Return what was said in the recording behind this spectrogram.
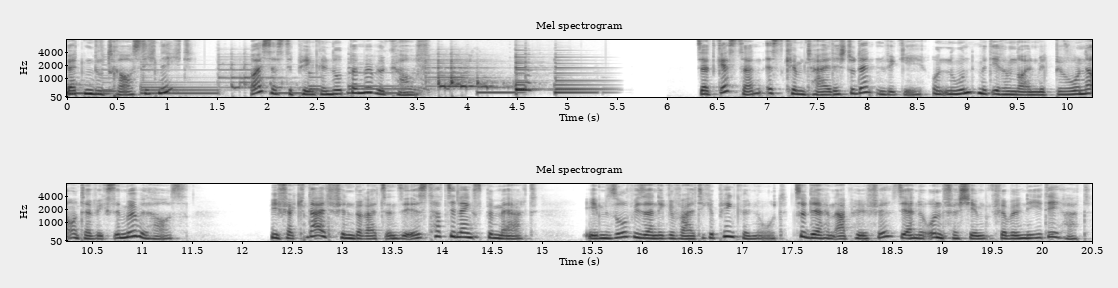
Wetten, du traust dich nicht? Äußerste Pinkelnot beim Möbelkauf. Seit gestern ist Kim Teil der Studenten-WG und nun mit ihrem neuen Mitbewohner unterwegs im Möbelhaus. Wie verknallt Finn bereits in sie ist, hat sie längst bemerkt, ebenso wie seine gewaltige Pinkelnot, zu deren Abhilfe sie eine unverschämt kribbelnde Idee hat.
